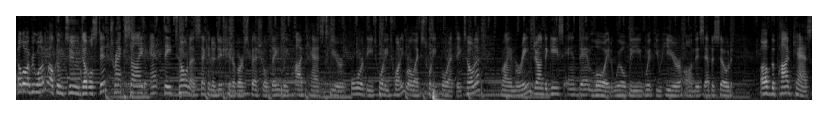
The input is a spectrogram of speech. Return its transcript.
Hello, everyone. Welcome to Double Stint Trackside at Daytona, second edition of our special daily podcast here for the 2020 Rolex 24 at Daytona. Ryan Myrehn, John Dagys, and Dan Lloyd will be with you here on this episode of the podcast.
